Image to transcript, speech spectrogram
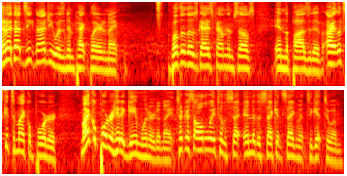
and I thought Zeke Nnaji was an impact player tonight. Both of those guys found themselves in the positive. All right, let's get to Michael Porter. Michael Porter hit a game winner tonight. Took us all the way to the se- end of the second segment to get to him.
